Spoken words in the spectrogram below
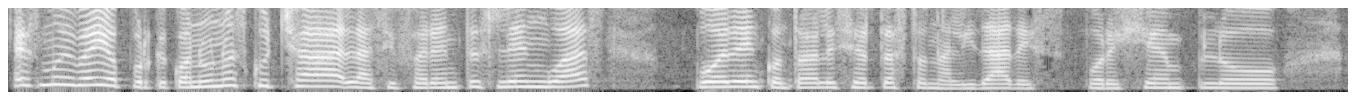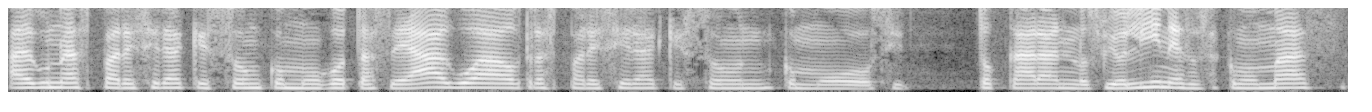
Es muy bello porque cuando uno escucha las diferentes lenguas puede encontrarle ciertas tonalidades. Por ejemplo, algunas pareciera que son como gotas de agua, otras pareciera que son como si tocaran los violines, o sea, como más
